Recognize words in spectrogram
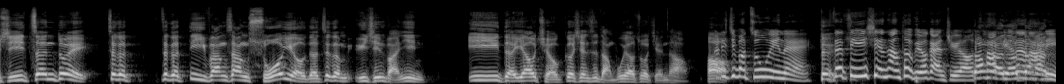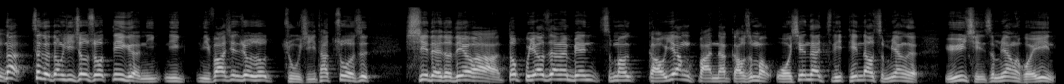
席针对这个这个地方上所有的这个舆情反应，一一的要求各县市党部要做检讨。啊，你这么注意呢？对，在第一线上特别有感觉哦。差别在哪里？那这个东西就是说，第一个，你你你发现就是说，主席他做的是系列的对吧？都不要在那边什么搞样板啊，搞什么？我现在听听到什么样的舆情，什么样的回应？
